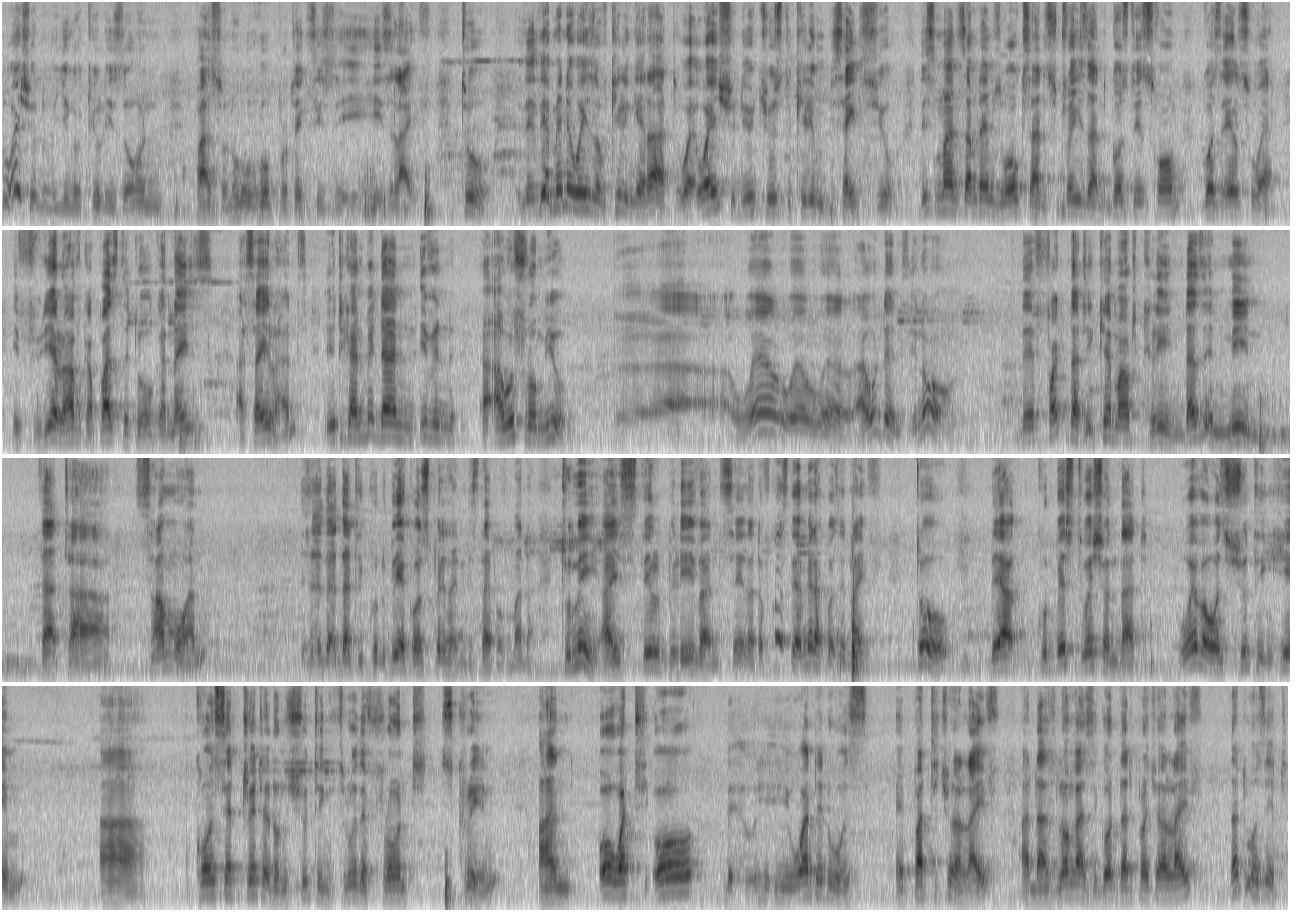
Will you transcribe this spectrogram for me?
Why should Bujingo kill his own person who, who protects his, his life? Two, there, are many ways of killing a rat. Why, why should you choose to kill him besides you? This man sometimes walks and strays and goes to his home, goes elsewhere. If you really have capacity to organize a silence, it can be done even uh, away from you. Uh, well, well, well, I wouldn't, you know, the fact that he came out clean doesn't mean that uh, someone that, that it could be a conspirator in this type of murder. To me, I still believe and say that, of course, there are miracles in life. Two, there could be a situation that whoever was shooting him uh, concentrated on shooting through the front screen, and all what all the, he he wanted was a particular life, and as long as he got that particular life, that was it.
